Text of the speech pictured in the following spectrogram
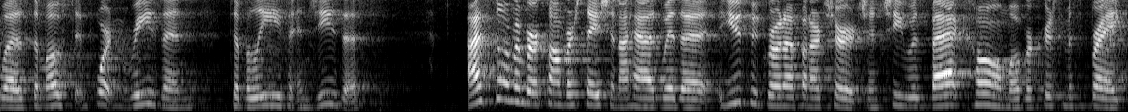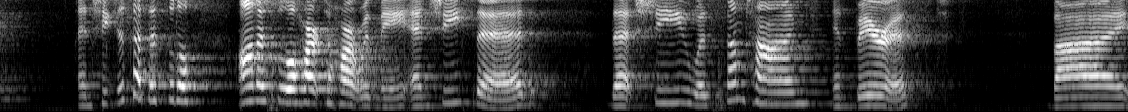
was the most important reason to believe in Jesus. I still remember a conversation I had with a youth who'd grown up in our church, and she was back home over Christmas break, and she just had this little honest little heart to heart with me, and she said that she was sometimes embarrassed by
